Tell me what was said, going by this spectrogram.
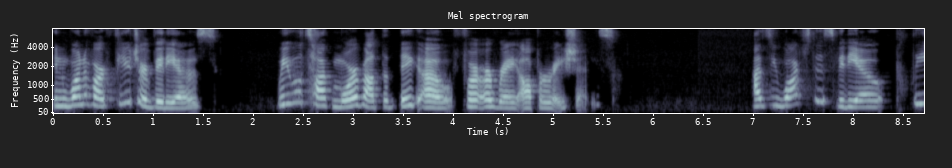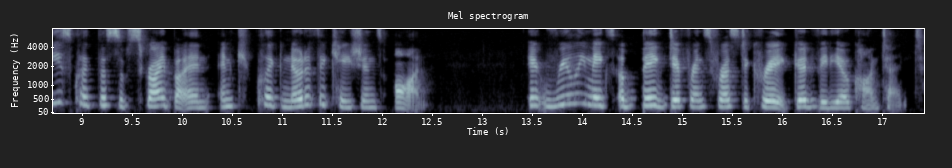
In one of our future videos, we will talk more about the big O for array operations. As you watch this video, please click the subscribe button and click notifications on. It really makes a big difference for us to create good video content.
